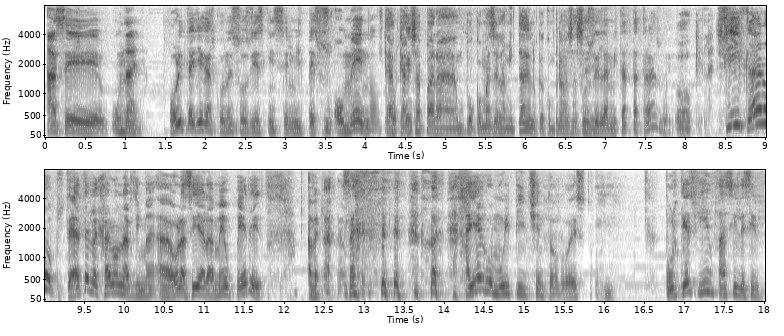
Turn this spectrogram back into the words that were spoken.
hace un año Ahorita llegas con esos 10, 15 mil pesos o menos. Te alcanza para un poco más de la mitad de lo que comprabas hace. Pues de la mitad para atrás, güey. Que la Sí, claro, pues ya te dejaron arrima- ahora sí Arameo Pérez. A ver, hay algo muy pinche en todo esto. Porque es bien fácil decir,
